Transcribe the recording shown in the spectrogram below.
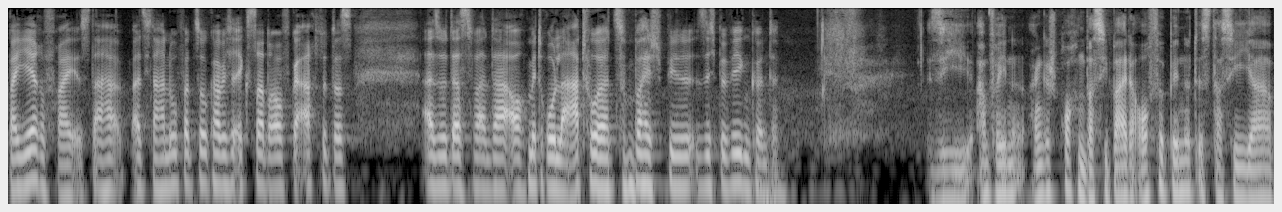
barrierefrei ist. Da, als ich nach Hannover zog, habe ich extra darauf geachtet, dass, also, dass man da auch mit Rollator zum Beispiel sich bewegen könnte. Sie haben vorhin angesprochen, was Sie beide auch verbindet, ist, dass Sie ja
